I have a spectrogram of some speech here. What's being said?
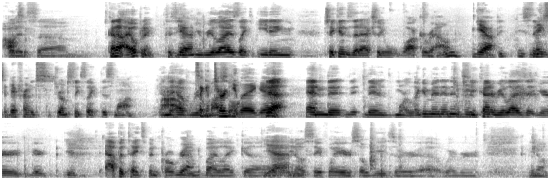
But Awesome. it's um, it's kind of eye opening because you, Yeah. you realize like eating chickens that actually walk around. Yeah. These It makes a difference. drumsticks like this long, and they have real It's like a muscle. turkey leg. Yeah. Yeah, and the, the- there's more ligament in it, so Mhm. you kind of realize that your your your appetite's been programmed by like uh, Yeah. you know Safeway or Sobeys or uh, wherever you know.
